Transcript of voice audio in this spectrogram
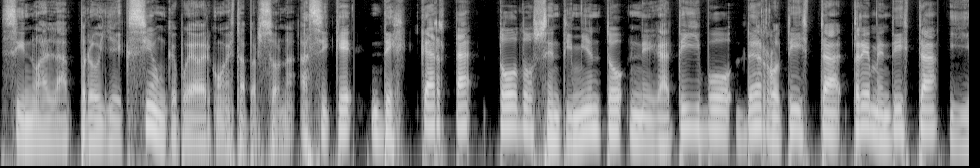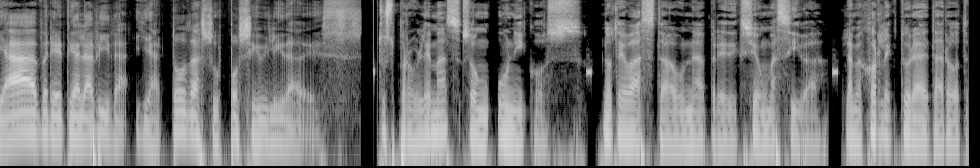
sino a la proyección que puede haber con esta persona. Así que descarta todo sentimiento negativo, derrotista, tremendista y ábrete a la vida y a todas sus posibilidades. Tus problemas son únicos. No te basta una predicción masiva. La mejor lectura de tarot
